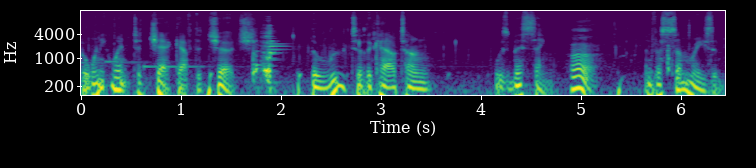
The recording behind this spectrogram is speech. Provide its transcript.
But when he went to check after church, the root of the cow tongue was missing. Huh. And for some reason,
